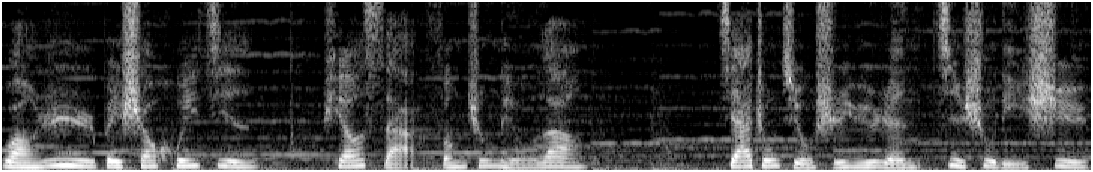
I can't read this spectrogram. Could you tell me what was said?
往日被烧灰烬，飘洒风中流浪。家中九十余人尽数离世，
